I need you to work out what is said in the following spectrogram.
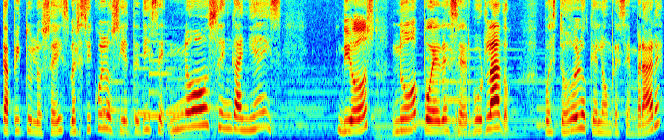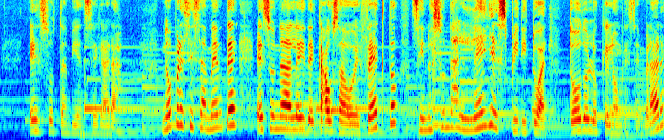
capítulo 6, versículo 7 dice, no os engañéis, Dios no puede ser burlado, pues todo lo que el hombre sembrare, eso también segará. No precisamente es una ley de causa o efecto, sino es una ley espiritual. Todo lo que el hombre sembrare,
